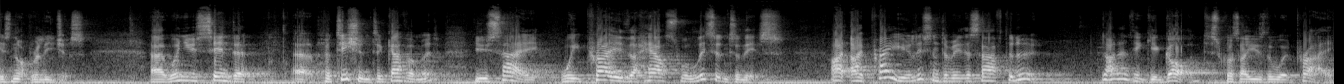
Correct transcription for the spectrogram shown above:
is not religious. Uh, when you send a, a, petition to government, you say, We pray the House will listen to this. I, I pray you listen to me this afternoon. I don't think you're God just because I use the word pray.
